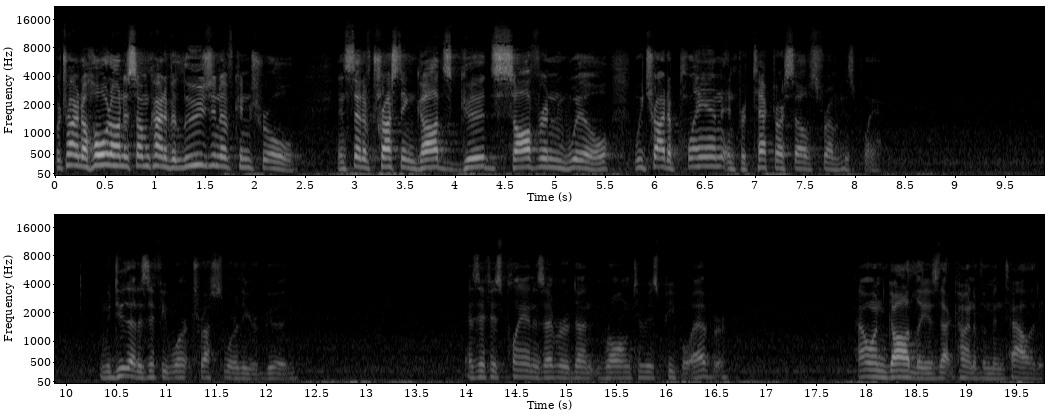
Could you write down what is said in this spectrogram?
We're trying to hold on to some kind of illusion of control. Instead of trusting God's good, sovereign will, we try to plan and protect ourselves from His plan. And we do that as if he weren't trustworthy or good, as if his plan has ever done wrong to his people, ever. How ungodly is that kind of a mentality?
